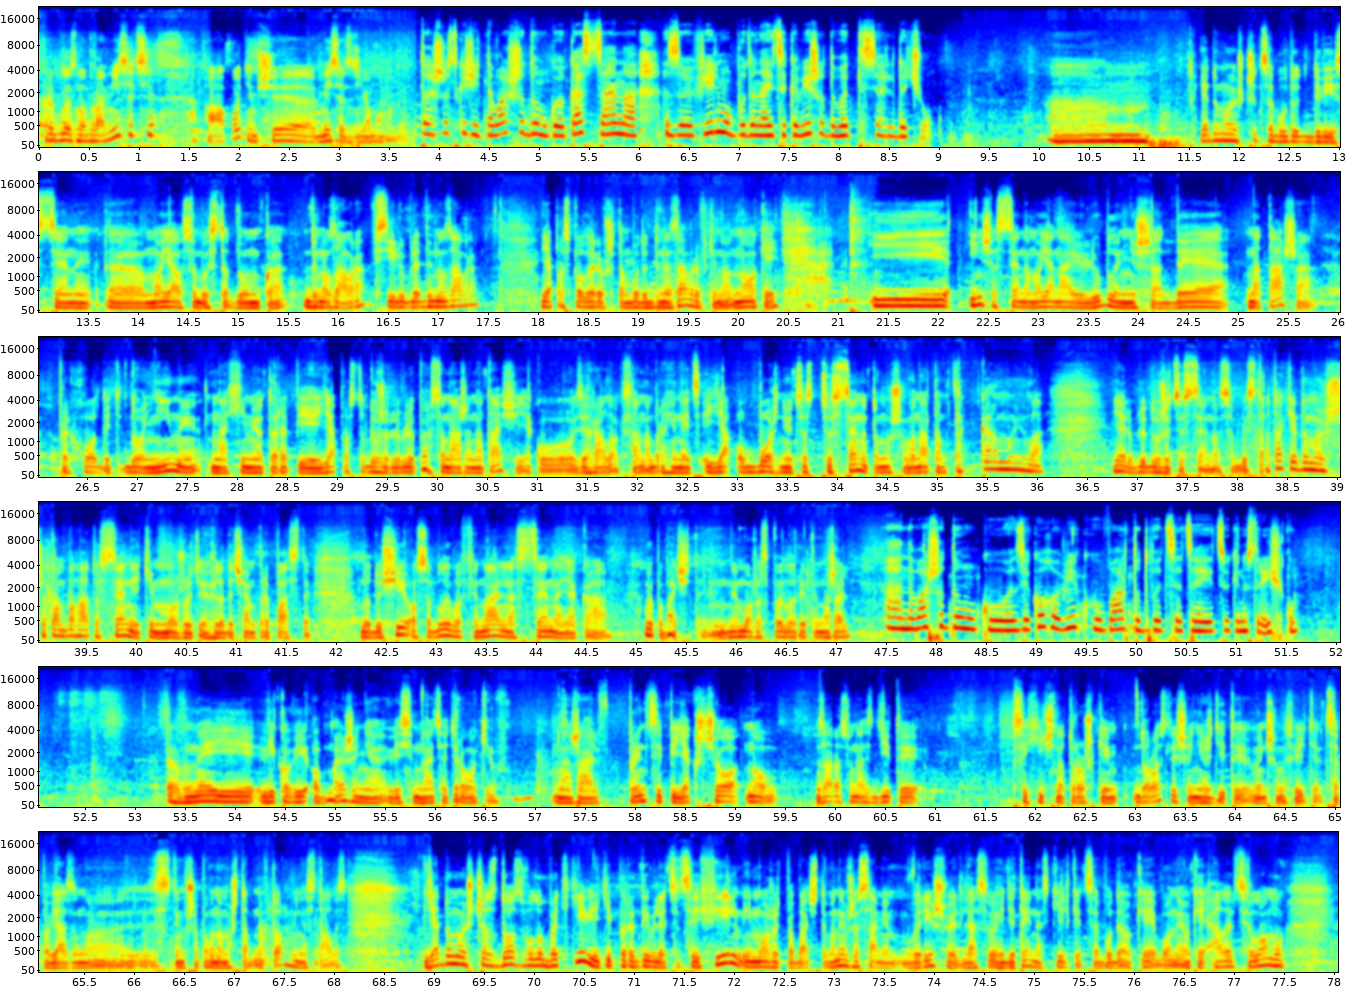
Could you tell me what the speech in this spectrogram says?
приблизно два місяці, а потім ще місяць зйомок. Тож розкажіть, на вашу думку, яка сцена з фільму буде найцікавіше дивитися глядачу? Ем, Я думаю, що це будуть дві сцени. Е, Моя особиста думка динозавра. Всі люблять динозавра. Я проспойлерив, що там будуть динозаври в кіно, ну окей. І інша сцена, моя найулюбленіша, де Наташа приходить до Ніни на хіміотерапію. Я просто дуже люблю персонажа Наташі, яку зіграла Оксана Брагінець. І я обожнюю цю, цю сцену, тому що вона там така мила. Я люблю дуже цю сцену особисто. А так я думаю, що там багато сцен, які можуть глядачам припасти до душі, особливо фінальна сцена, яка ви побачите, не можу спойлерити, на жаль. А на вашу думку, з якого віку варто дивитися цю кінострічку? Тобто в неї вікові обмеження 18 років. На жаль, в принципі, якщо ну зараз у нас діти психічно трошки доросліші, ніж діти в іншому світі, це пов'язано з тим, що повномасштабне вторгнення сталося. Я думаю, що з дозволу батьків, які передивляться цей фільм і можуть побачити, вони вже самі вирішують для своїх дітей, наскільки це буде окей або не окей. Але в цілому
